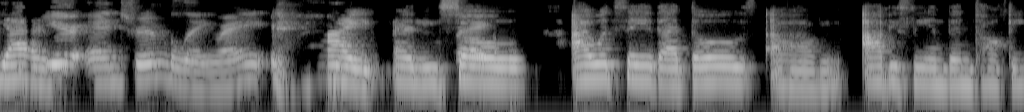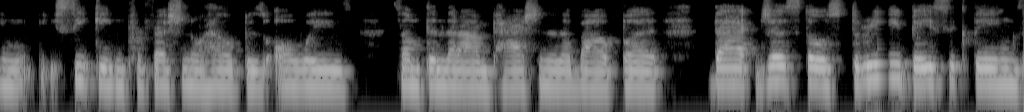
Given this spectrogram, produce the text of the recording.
yes. fear and trembling, right? right. And so right. I would say that those um, obviously, and then talking, seeking professional help is always something that I'm passionate about, but that just those three basic things,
